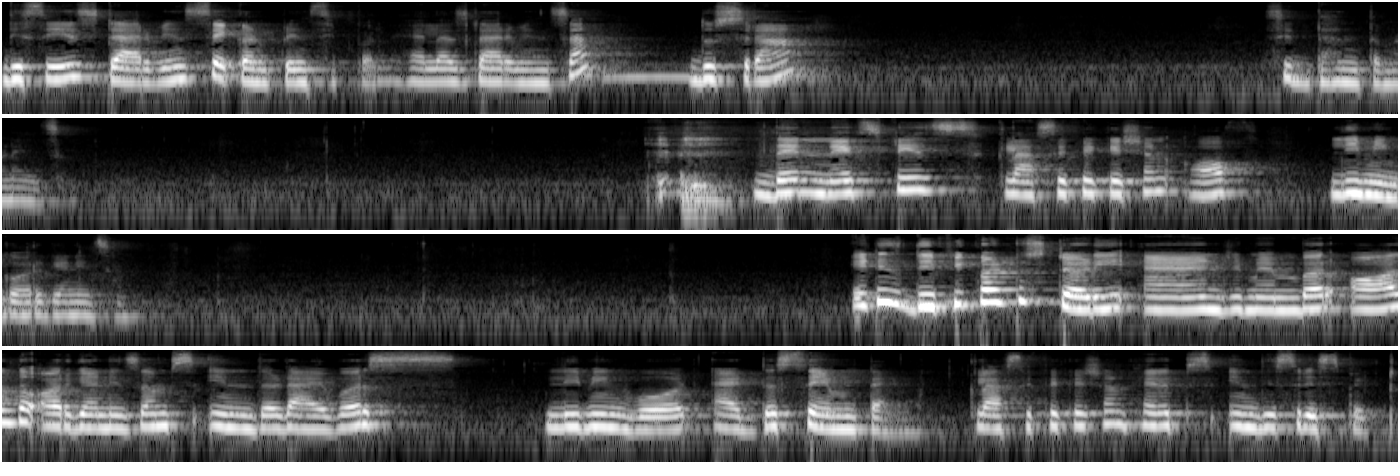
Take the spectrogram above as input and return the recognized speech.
this is Darwin second principle ह्यालाच डार्विनचा दुसरा सिद्धांत म्हणायचं then next is classification of living organism it is difficult to study and remember all the organisms in the diverse living world at the same time classification helps in this respect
